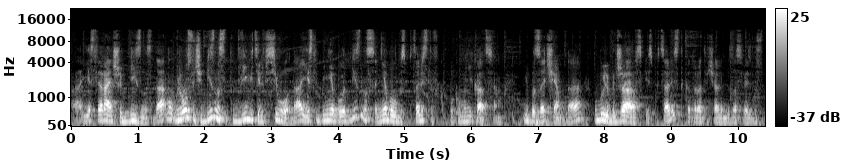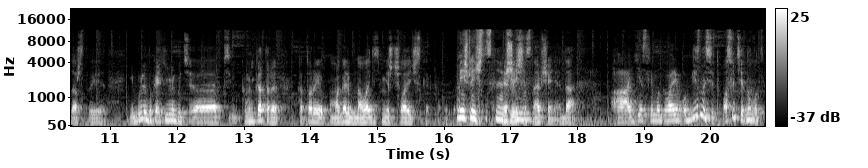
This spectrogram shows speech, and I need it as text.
а, если раньше бизнес, да, ну, в любом случае бизнес это двигатель всего, да, если бы не было бизнеса, не было бы специалистов по коммуникациям, ибо зачем, да, ну, были бы джаровские специалисты, которые отвечали бы за связь государства, и, и были бы какие-нибудь э, коммуникаторы, которые помогали бы наладить межчеловеческое общение. Межличностное общение. Межличностное общение, да. А если мы говорим о бизнесе, то по сути, ну вот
